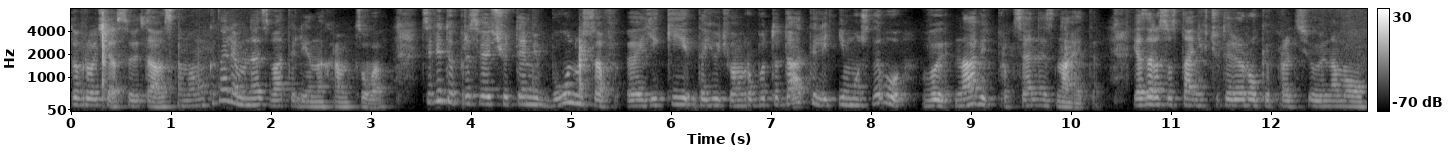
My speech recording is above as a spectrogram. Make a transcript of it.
Доброго часу, вітаю вас на моєму каналі. Мене звати Ліна Храмцова. Це відео присвячую темі бонусів, е, які дають вам роботодателі, і, можливо, ви навіть про це не знаєте. Я зараз останніх 4 роки працюю на мого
